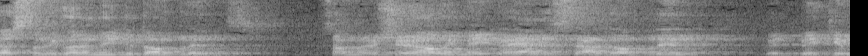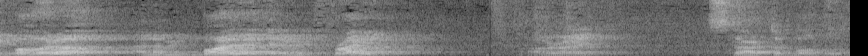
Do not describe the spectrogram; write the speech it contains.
Just we're going to make the dumplings. So I'm going to show you how we make Guyana style dumpling with baking powder and then we boil it and then we fry it. Alright, start the bubble.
